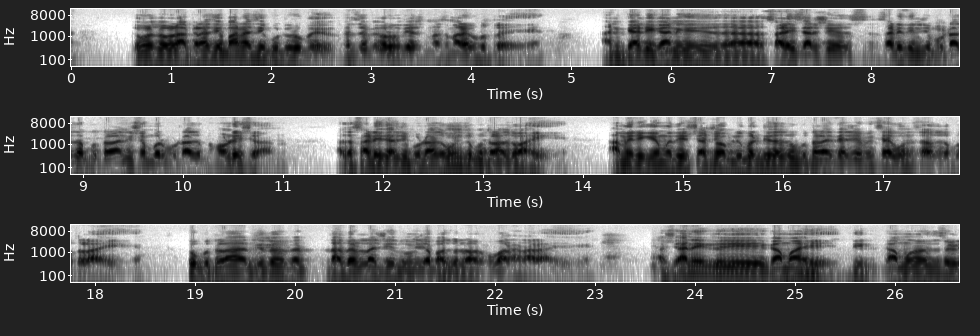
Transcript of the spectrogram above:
जवळजवळ अकराशे बाराशे कोटी रुपये खर्च करून ते स्मारक होतंय. आणि त्या ठिकाणी साडेचारशे साडेतीनशे फुटाचा पुतळा आणि शंभर फुटाचं फाउंडेशन आता साडेचारशे फुटाचा उंच पुतळा जो आहे अमेरिकेमध्ये स्टॅच्यू ऑफ लिबर्टीचा जो पुतळा आहे त्याच्यापेक्षा उंच जो पुतळा आहे तो पुतळा तिथं दादरला शेतभूमीच्या बाजूला उभा राहणार आहे. अशी अनेक जी कामं आहेत ती कामं सगळी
